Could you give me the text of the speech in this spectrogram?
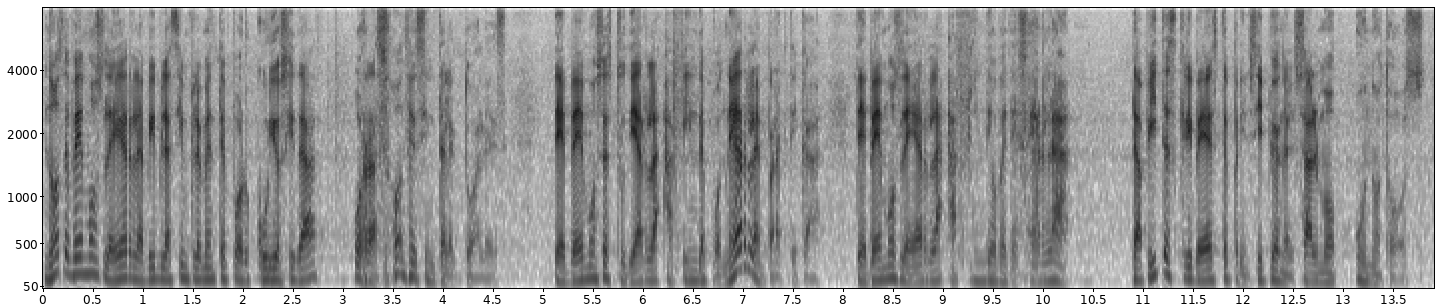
No debemos leer la Biblia simplemente por curiosidad o razones intelectuales. Debemos estudiarla a fin de ponerla en práctica. Debemos leerla a fin de obedecerla. David escribe este principio en el Salmo 1.2.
